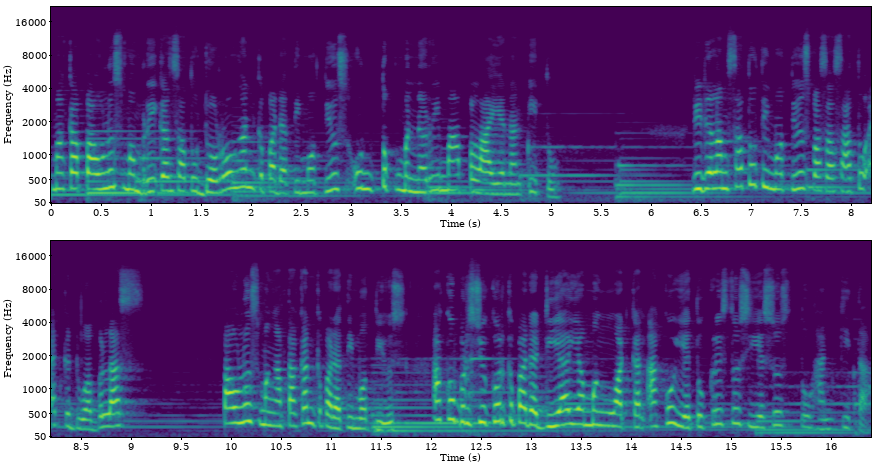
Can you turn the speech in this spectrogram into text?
maka Paulus memberikan satu dorongan kepada Timotius untuk menerima pelayanan itu. Di dalam 1 Timotius pasal 1 ayat ke-12, Paulus mengatakan kepada Timotius, Aku bersyukur kepada dia yang menguatkan aku yaitu Kristus Yesus Tuhan kita.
